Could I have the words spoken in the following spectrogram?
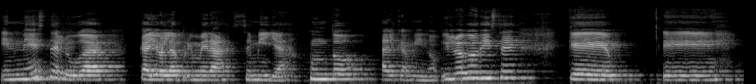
En este lugar cayó la primera semilla, junto al camino. Y luego dice que, eh,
